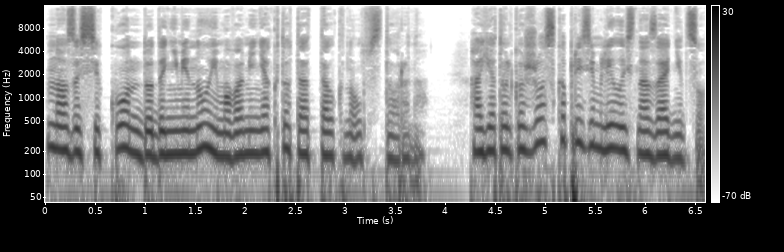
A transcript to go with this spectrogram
Но за секунду до неминуемого меня кто-то оттолкнул в сторону. А я только жестко приземлилась на задницу,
